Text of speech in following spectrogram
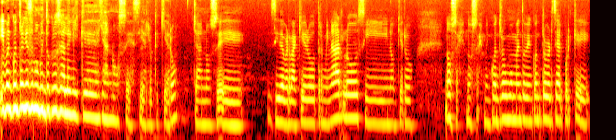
Y me encuentro en ese momento crucial en el que ya no sé si es lo que quiero, ya no sé si de verdad quiero terminarlo, si no quiero no sé, no sé, me encuentro en un momento bien controversial porque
